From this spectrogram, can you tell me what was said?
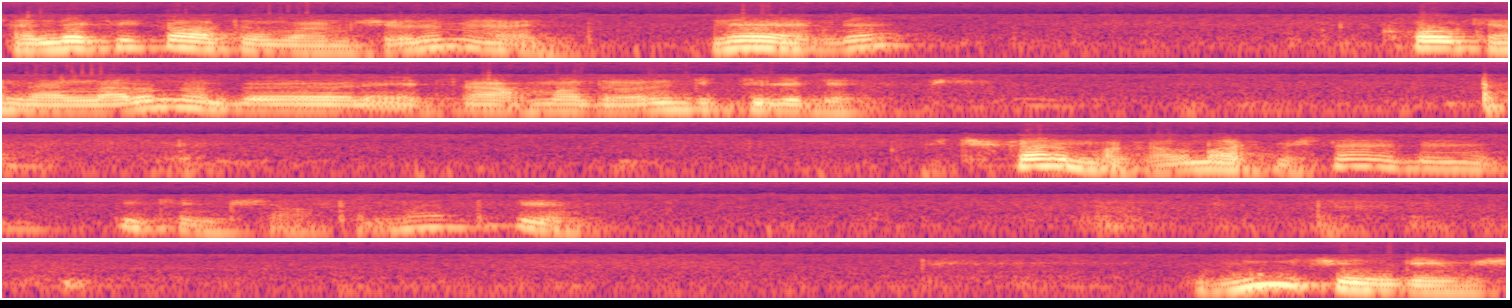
Sende 40 altın varmış öyle mi? Evet. Nerede? Kol kenarlarımla böyle etrafıma doğru dikili demiş. Çıkarın bakalım açmışlar böyle dikilmiş altınlar duruyor. Niçin demiş.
